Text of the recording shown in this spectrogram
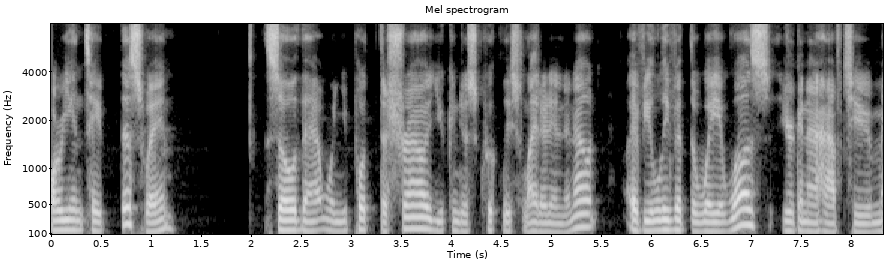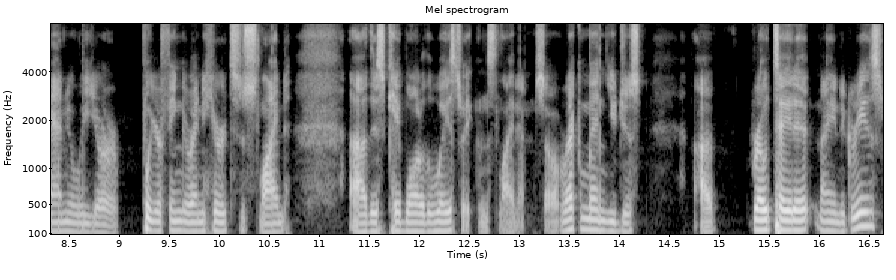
orientate this way so that when you put the shroud, you can just quickly slide it in and out. If you leave it the way it was, you're going to have to manually or put your finger in here to slide uh, this cable out of the way so it can slide in. So I recommend you just uh, rotate it 90 degrees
